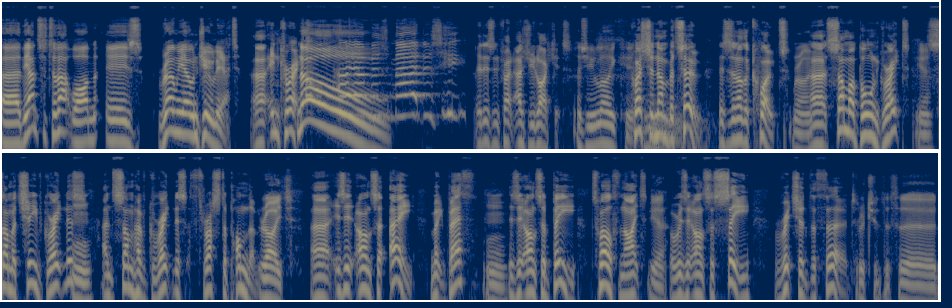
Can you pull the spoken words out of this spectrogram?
Uh, the answer to that one is Romeo and Juliet. Uh, incorrect. No. I am as mad as he. It is, in fact, As You Like It. As you like it. Question number two. This is another quote. Right. Uh, some are born great, Yeah. Mm. some achieve greatness, mm. and some have greatness thrust upon them. Right. Uh, is it answer A, Macbeth? Is it answer B, Twelfth Night? Mm. Yeah. Or is it answer C, Richard III? Richard III.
